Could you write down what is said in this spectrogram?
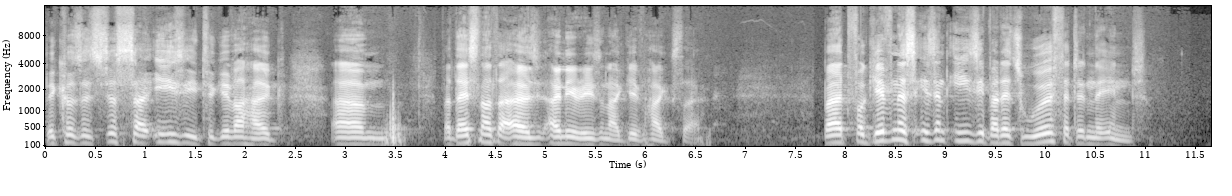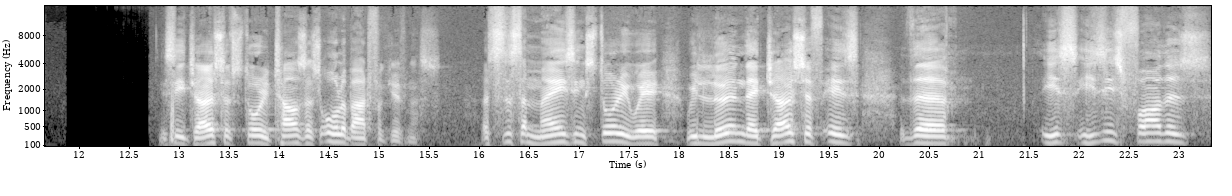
because it's just so easy to give a hug. Um, but that's not the only reason I give hugs, though. But forgiveness isn't easy, but it's worth it in the end. You see, Joseph's story tells us all about forgiveness. It's this amazing story where we learn that Joseph is the he's, he's his father's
